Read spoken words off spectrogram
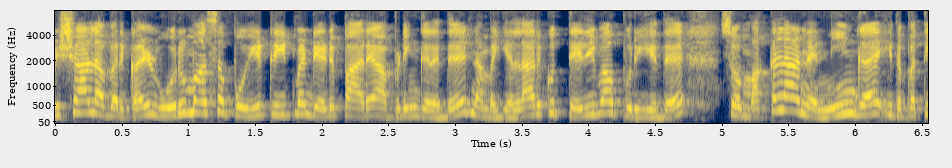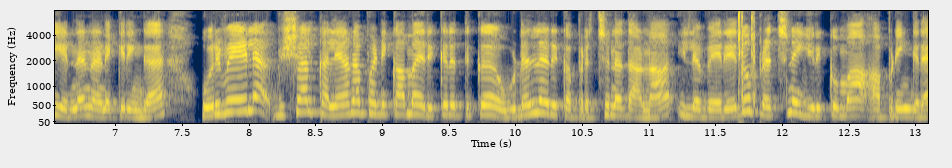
விஷால் அவர்கள் ஒரு மாசம் போய் ட்ரீட்மெண்ட் எடுப்பாரு அப்படிங்கிறது நம்ம எல்லாருக்கும் தெளிவா புரியுது. ஸோ மக்களான நீங்க இதை பத்தி என்ன நினைக்கிறீங்க? ஒருவேளை விஷால் கல்யாணம் பண்ணிக்காம இருக்கிறதுக்கு உடல்ல இருக்க பிரச்சனை தானா? இல்ல வேற ஏதோ பிரச்சனை இருக்குமா? அப்படிங்கிற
